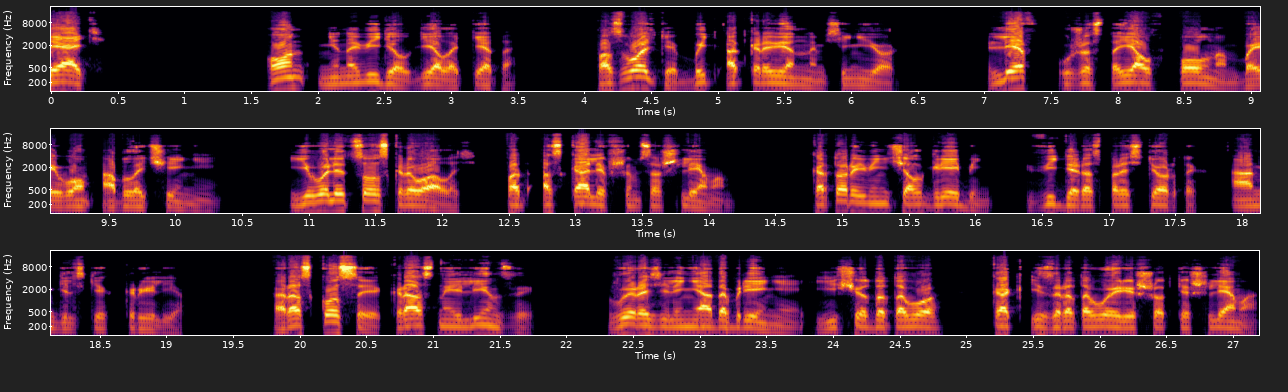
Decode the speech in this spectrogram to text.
Пять. Он ненавидел делать это. Позвольте быть откровенным, сеньор. Лев уже стоял в полном боевом облачении. Его лицо скрывалось под оскалившимся шлемом, который венчал гребень в виде распростертых ангельских крыльев. Раскосые красные линзы выразили неодобрение еще до того, как из ротовой решетки шлема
